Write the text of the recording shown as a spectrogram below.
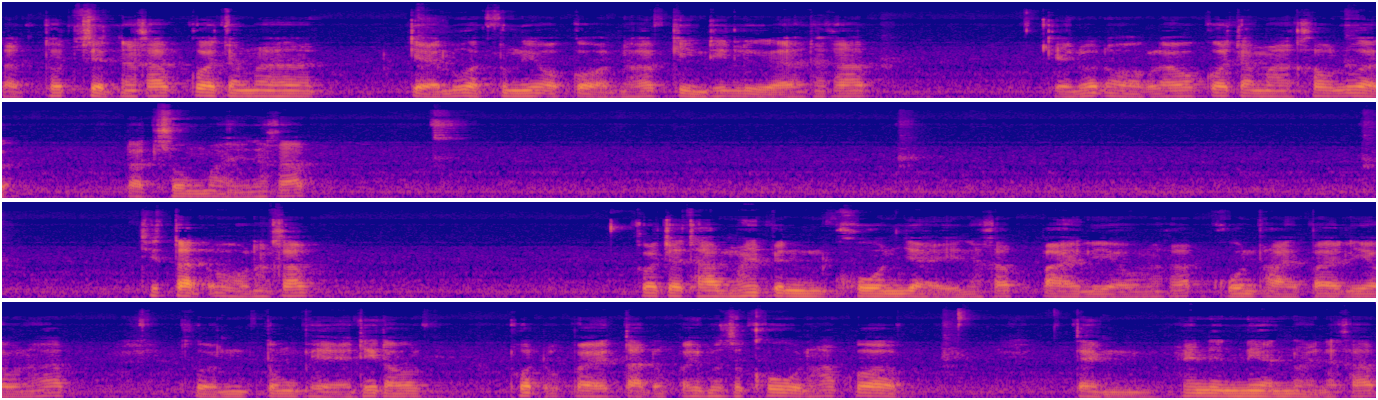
ตัดทดเสร็จนะครับ ก็จะมาแกะลวดตรงนี้ออกก่อนนะครับ กิ่งที่เหลือนะครับ แกะลวดออกแล้วก็จะมาเข้าลวด ดัดทรงใหม่นะครับ ที่ตัดออกนะครับ ก็จะทำให้เป็นโคนใหญ่นะครับ ปลายเรียวนะครับ โคนผายปลายเรียวนะครับ ส่วนตรงแผลที่เราทดออกไปตัดออกไปเมื่อสักครู่นะครับ ก็แต่งให้เนียนๆหน่อยนะครับ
